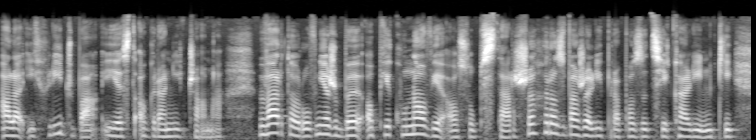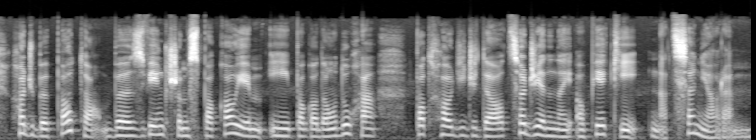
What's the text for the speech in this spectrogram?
ale ich liczba jest ograniczona. Warto również, by opiekunowie osób starszych rozważyli propozycję Kalinki, choćby po to, by z większym spokojem i pogodą ducha podchodzić do codziennej opieki nad seniorem.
